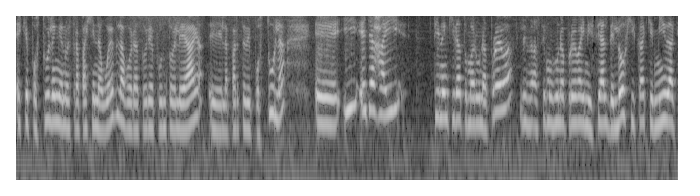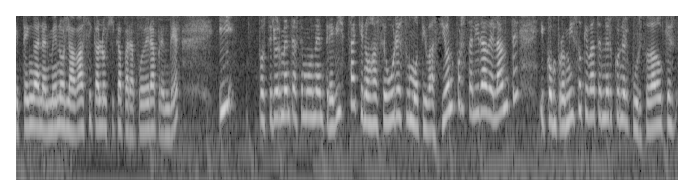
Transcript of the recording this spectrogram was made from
es que postulen en nuestra página web, laboratoria.la, eh, la parte de postula, eh, y ellas ahí tienen que ir a tomar una prueba, les hacemos una prueba inicial de lógica que mida que tengan al menos la básica lógica para poder aprender y posteriormente hacemos una entrevista que nos asegure su motivación por salir adelante y compromiso que va a tener con el curso, dado que es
